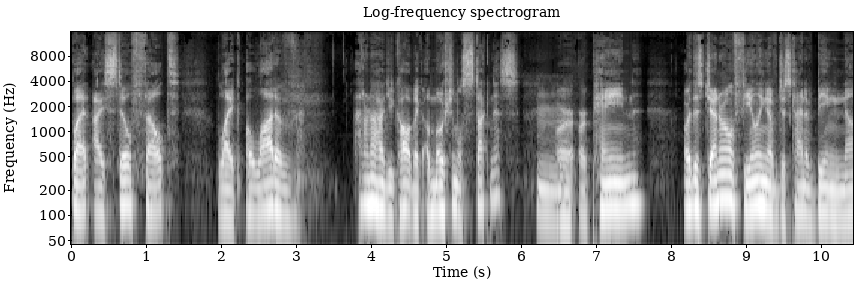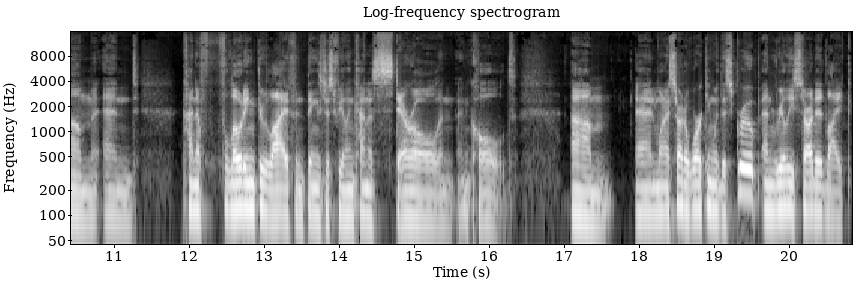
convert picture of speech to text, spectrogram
but I still felt like a lot of, I don't know how you'd call it, like emotional stuckness or, or pain or this general feeling of just kind of being numb and kind of floating through life and things just feeling kind of sterile and, and cold. Um, and when I started working with this group and really started like,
